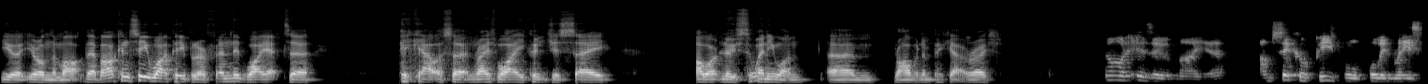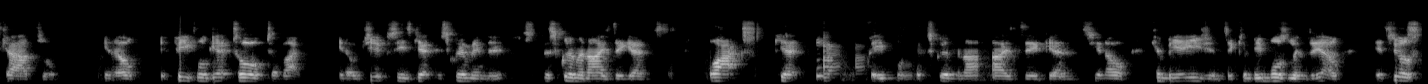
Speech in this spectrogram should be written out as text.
you're you're on the mark there. But I can see why people are offended. Why he had to pick out a certain race. Why he couldn't just say, "I won't lose to anyone," um, rather than pick out a race. You know what it is, Umar? Yeah, I'm sick of people pulling race cards up. You know, if people get talked about, you know, gypsies get discriminated, discriminated against, blacks get black people discriminated against, you know, can be Asians, it can be Muslims, you know, it's just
